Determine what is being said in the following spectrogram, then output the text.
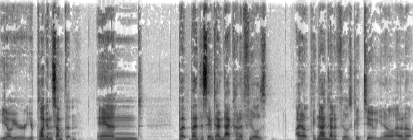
you know, you're you're plugging something, and but but at the same time, that kind of feels. I don't think that kind of feels good too. You know, I don't know.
